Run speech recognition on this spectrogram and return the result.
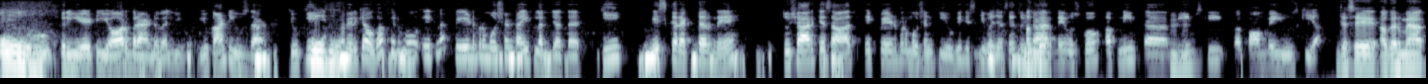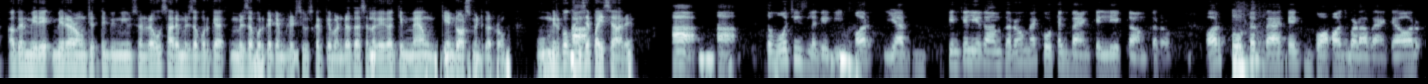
to create your brand value you can't use that क्योंकि फिर क्या होगा? फिर वो एक ना पेड प्रमोशन टाइप लग जाता है कि इस करेक्टर ने तुषार के साथ एक पेड प्रमोशन की होगी जिसकी वजह से तुषार अगर, ने उसको अपनी मीम्स की फॉर्म में यूज़ किया। जैसे अगर मैं अगर मेरे मेरे अराउंड जितने भी मीम्स बन रहे हैं वो सारे मिर्जापुर के मिर्जापुर के टेम्पलेट्स यूज़ करके बन रहे हैं तो ऐसा लगेगा कि मैं उनकी एंडोर्समेंट कर रहा हूँ। वो मेरे को कहीं से हाँ। पैसे आ रहे हैं। हाँ हाँ तो वो चीज़ लगेगी। और यार किन के लिए काम कर रहा हूँ? मैं कोटक बैंक के लिए काम कर रहा हूँ। और कोटक बैंक एक बहुत बड़ा बैंक है और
